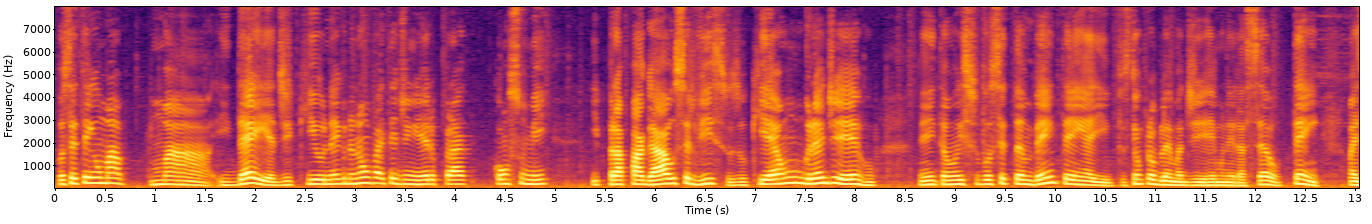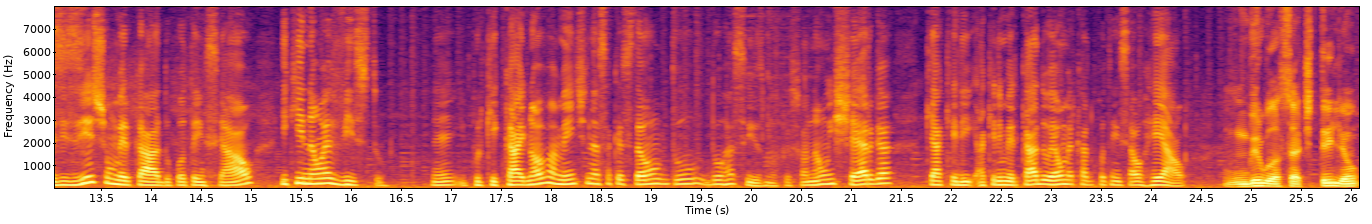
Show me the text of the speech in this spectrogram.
Você tem uma, uma ideia de que o negro não vai ter dinheiro para consumir e para pagar os serviços, o que é um grande erro. Então, isso você também tem aí. Você tem um problema de remuneração? Tem. Mas existe um mercado potencial e que não é visto. Né? Porque cai novamente nessa questão do, do racismo. A pessoa não enxerga que aquele, aquele mercado é um mercado potencial real. 1,7 trilhão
